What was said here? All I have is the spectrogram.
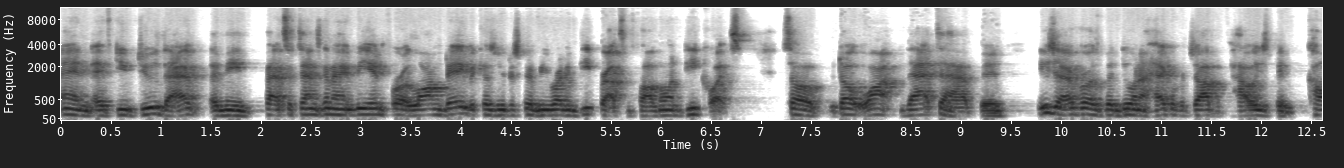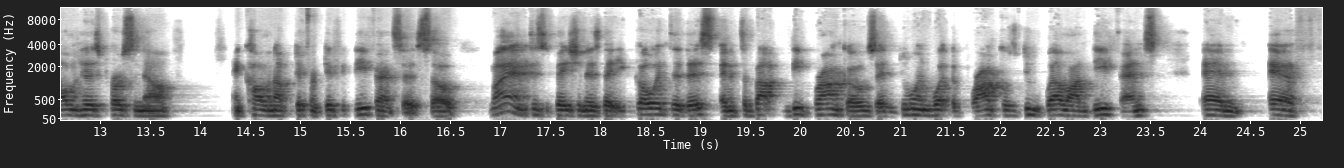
And if you do that, I mean, Pat Surtain's going to be in for a long day because you're just going to be running deep routes and following decoys. So we don't want that to happen. EJ Evero has been doing a heck of a job of how he's been calling his personnel and calling up different, different defenses. So my anticipation is that you go into this and it's about the Broncos and doing what the Broncos do well on defense. And if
